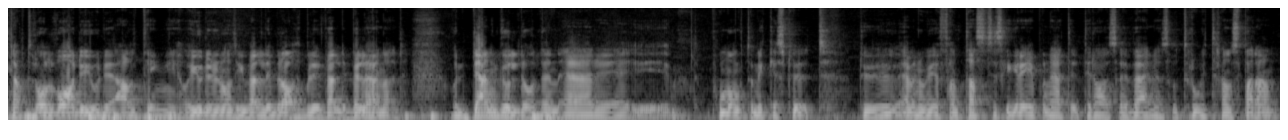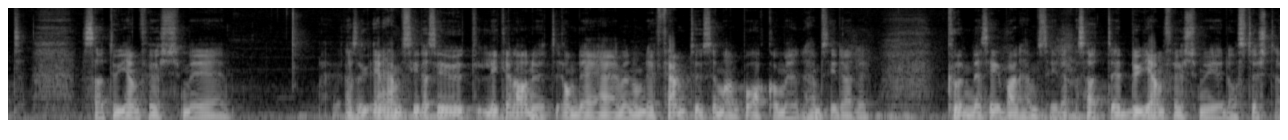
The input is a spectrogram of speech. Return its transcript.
knappt roll vad du gjorde, allting. Och gjorde du någonting väldigt bra så blev du väldigt belönad. Och den guldåldern är på mångt och mycket slut. Du, även om vi gör fantastiska grejer på nätet idag så är världen så otroligt transparent. Så att du jämförs med... Alltså en hemsida ser ju ut likadan ut om det är, även om det är 5000 man bakom en hemsida eller kunden ser ju bara en hemsida. Så att eh, du jämförs med de största.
